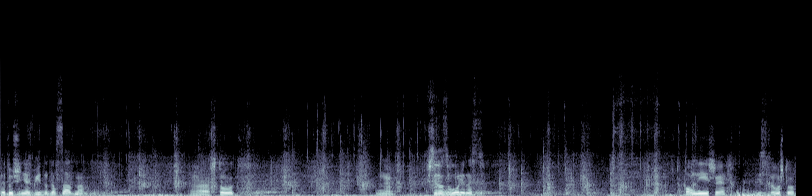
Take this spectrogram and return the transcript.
Это очень обидно, досадно, а, что вот э, вседозволенность полнейшая из-за того, что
